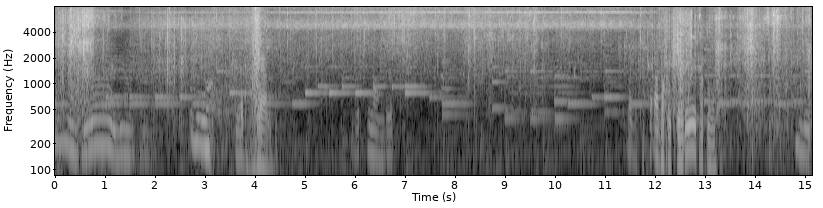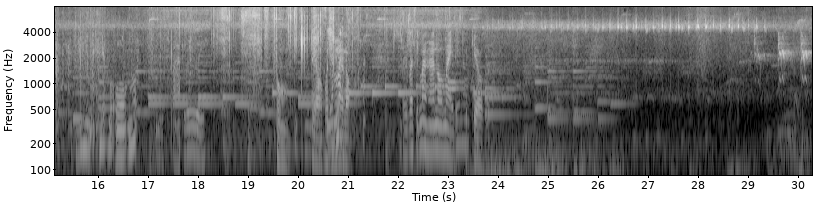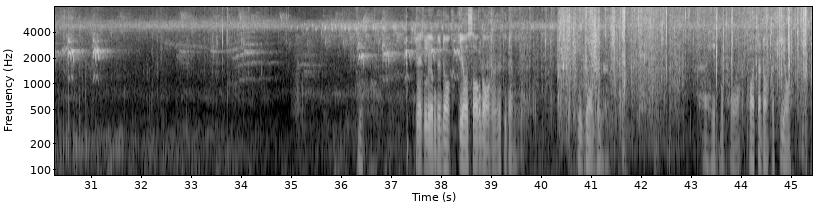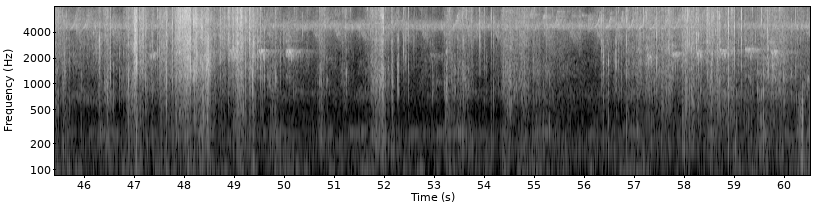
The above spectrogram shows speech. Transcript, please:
นอนนอนโอ้งามดุดพี่น้องดุดก็เอาดอกกระเจียวด้วยครับมันอืมเฮ็ดบ่ออกเนาะดูดปาดเลยต้มเตียวพอดีสีงมันเนาะไปว่าสิมาหาหน่อใหม่ได้เนาะเกี่ยว แรกเริ่มด้วยดอกเกี่ยวสองดอกแล้วพี่น้องอีกดอกหนึงครับเห็ดบ่พอพอแต่ดอกกระเจียว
